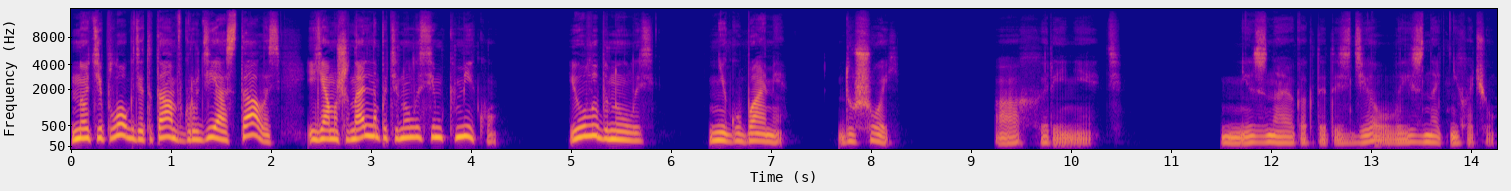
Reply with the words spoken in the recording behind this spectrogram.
Но тепло где-то там в груди осталось, и я машинально потянулась им к Мику. И улыбнулась. Не губами, душой. Охренеть. Не знаю, как ты это сделала, и знать не хочу.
